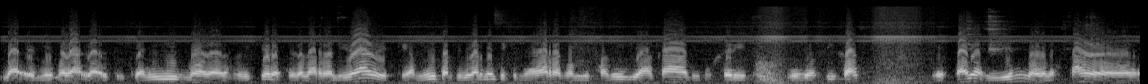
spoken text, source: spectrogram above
la, el mismo la, el cristianismo, de las religiones, pero la realidad es que a mí particularmente que me agarra con mi familia acá, mi mujer y mis dos hijas, estamos viviendo un estado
